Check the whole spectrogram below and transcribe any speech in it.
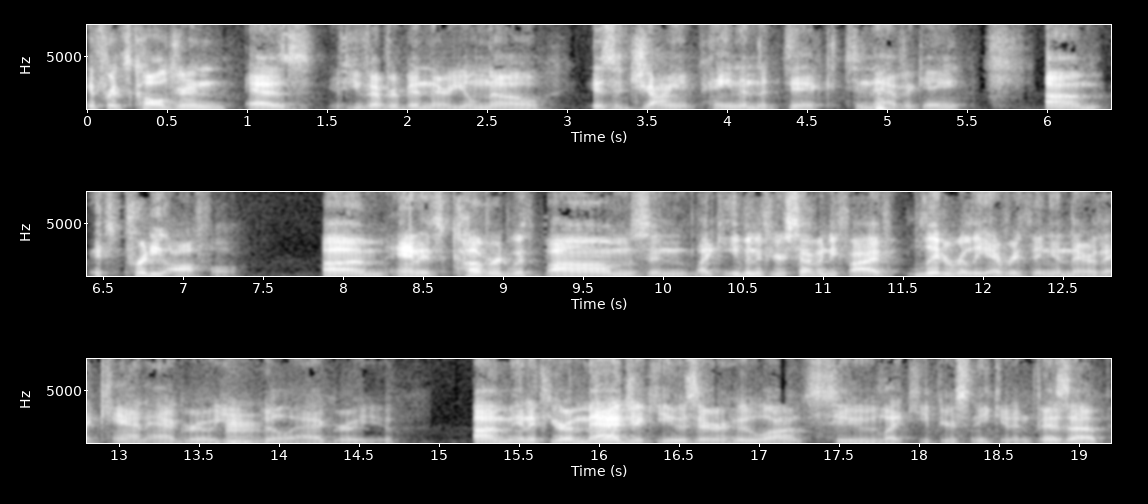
Ifrit's Cauldron, as if you've ever been there, you'll know, is a giant pain in the dick to navigate. um, it's pretty awful. Um, and it's covered with bombs and like even if you're 75, literally everything in there that can aggro you Hmm. will aggro you. Um, and if you're a magic user who wants to like keep your sneak and invis up,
